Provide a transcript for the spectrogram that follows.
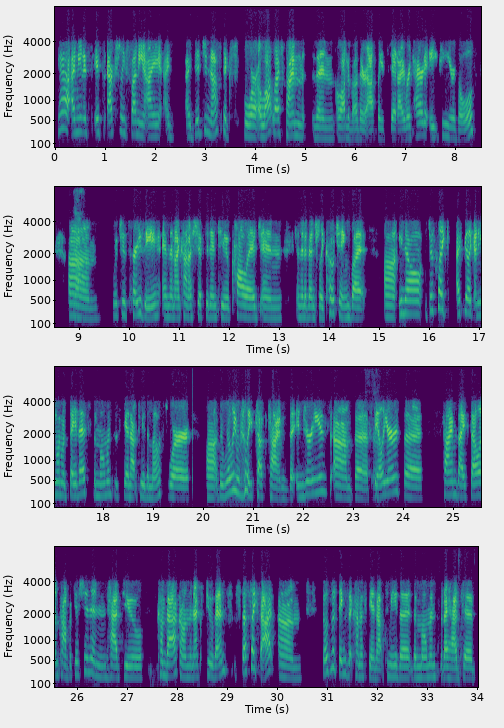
yeah, I mean, it's it's actually funny. I, I I did gymnastics for a lot less time than a lot of other athletes did. I retired at 18 years old, um, yeah. which is crazy. And then I kind of shifted into college and and then eventually coaching. But uh, you know, just like I feel like anyone would say this, the moments that stand out to me the most were uh, the really, really tough times, the injuries, um, the sure. failures, the times I fell in competition and had to come back on the next two events, stuff like that. Um, those are the things that kind of stand out to me. The the moments that I had to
